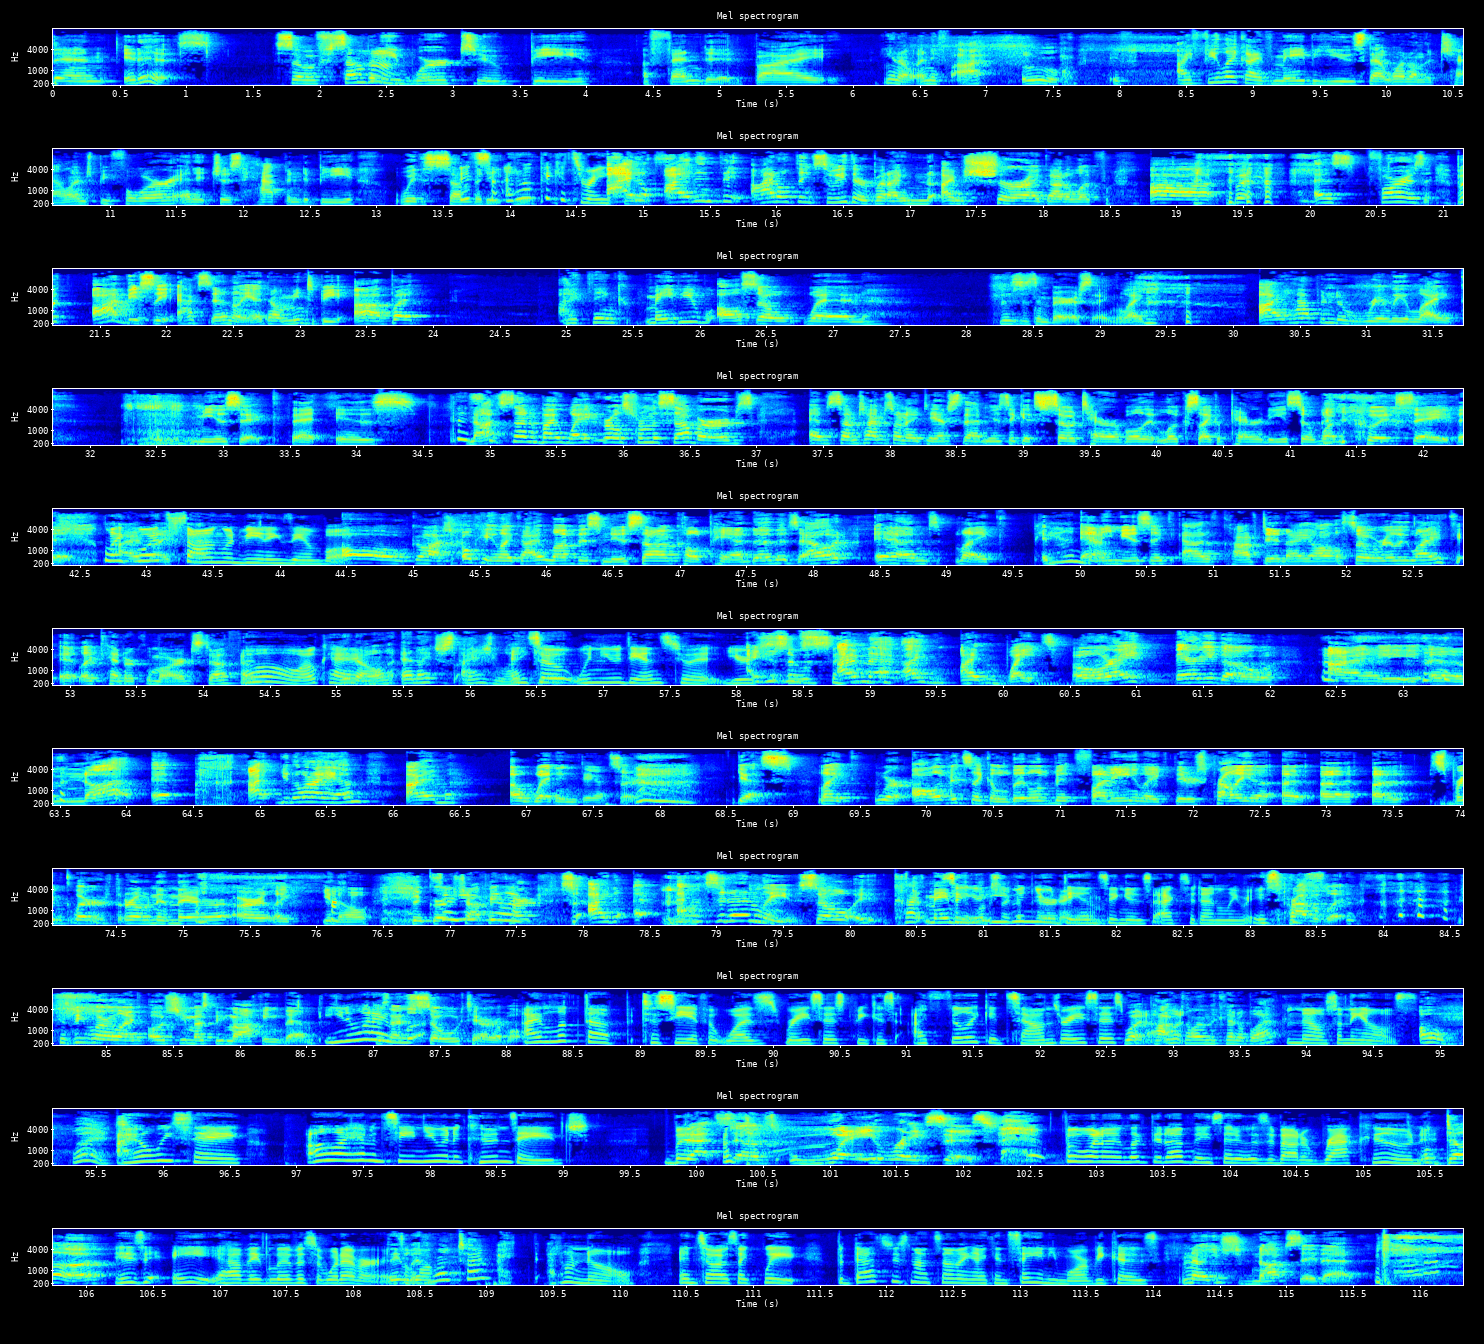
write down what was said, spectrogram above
then it is. So if somebody were to be offended by, you know, and if I, ooh, if I feel like I've maybe used that one on the challenge before, and it just happened to be with somebody. It's- I don't think it's racist. I don't. I didn't think. I don't think so either. But I, I'm sure I got to look for. Uh, but as far as, but obviously accidentally, I don't mean to be. Uh, but I think maybe also when this is embarrassing. Like, I happen to really like music that is not sung by white girls from the suburbs. And sometimes when I dance to that music, it's so terrible it looks like a parody. So one could say that. Like I what like that. song would be an example? Oh gosh. Okay, like I love this new song called Panda that's out and like Panda. any music out of Compton I also really like eh, like Kendrick Lamar and stuff. And, Oh, okay. You know, and I just I just like and so it. when you dance to it, you're I just so I'm that I'm I'm white. All right, there you go. I am not. eh, I you know what I am? I'm a wedding dancer. Yes, like where all of it's like a little bit funny. Like there's probably a a, a, a sprinkler thrown in there, or like you know the group you shopping feel like- cart. So I uh, mm. accidentally. So it kind maybe so it looks like even your dancing is accidentally racist. Probably. Because people are like, "Oh, she must be mocking them." You know what Because I that's lo- so terrible. I looked up to see if it was racist because I feel like it sounds racist. what but when- calling the kettle black? No, something else. Oh, what? I always say, "Oh, I haven't seen you in a coon's age." But that sounds way racist. but when I looked it up, they said it was about a raccoon. Well, Duh. His age, how they live as whatever. They It's live a long time? I I don't know. And so I was like, wait, but that's just not something I can say anymore because. No, you should not say that.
